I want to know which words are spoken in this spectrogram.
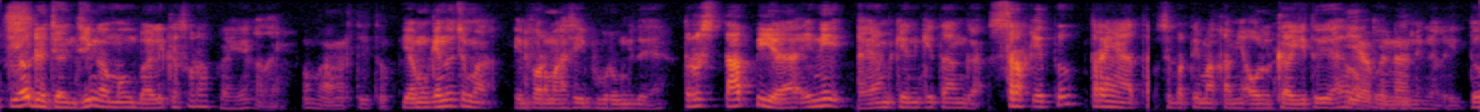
dia udah janji nggak mau balik ke Surabaya katanya. Oh, nggak ngerti tuh. Ya mungkin itu cuma informasi burung gitu ya. Terus tapi ya ini yang bikin kita nggak serak itu ternyata seperti makamnya Olga gitu ya Iya, waktu benar. meninggal itu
